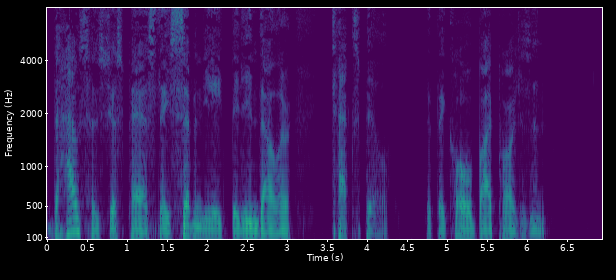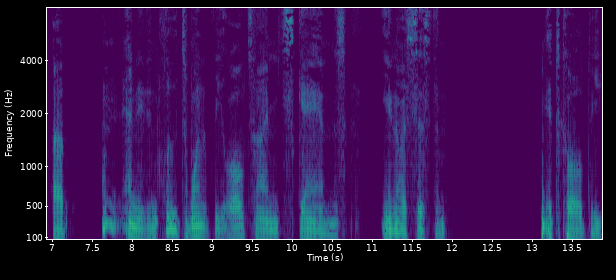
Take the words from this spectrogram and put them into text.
the House has just passed a $78 billion tax bill that they call bipartisan. Uh, and it includes one of the all-time scams in our system. It's called the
